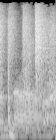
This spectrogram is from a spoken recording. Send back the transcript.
now.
